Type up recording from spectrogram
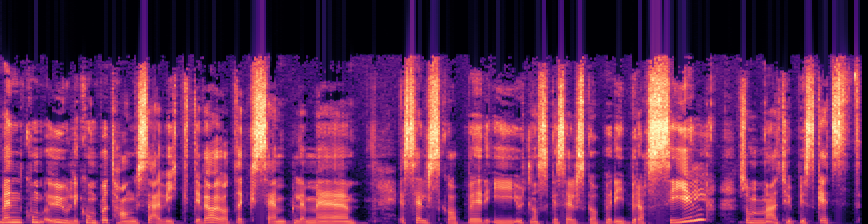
Men kom, ulik kompetanse er viktig. Vi har jo hatt eksempler med selskaper i, utenlandske selskaper i Brasil, som er typisk et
